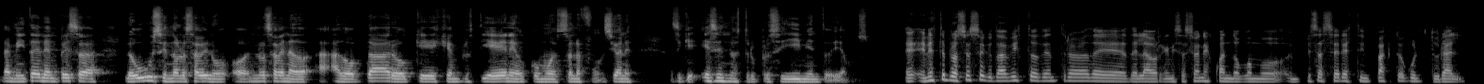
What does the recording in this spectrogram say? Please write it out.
la mitad de la empresa lo usa y no lo saben, no saben adoptar o qué ejemplos tiene o cómo son las funciones. Así que ese es nuestro procedimiento, digamos. E, en este proceso que tú has visto dentro de, las organizaciones cuando como empieza a hacer este impacto cultural,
